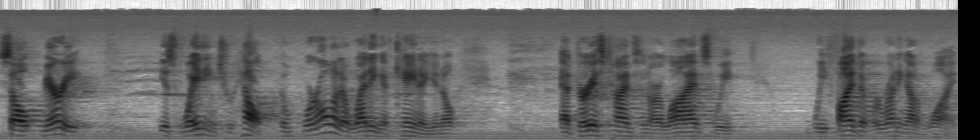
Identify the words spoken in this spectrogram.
So Mary is waiting to help. We're all at a wedding at Cana, you know. At various times in our lives, we, we find that we're running out of wine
